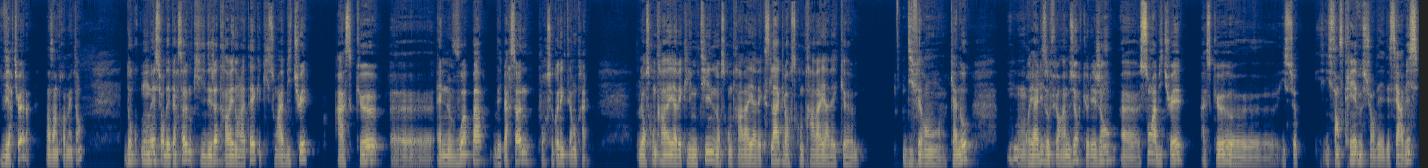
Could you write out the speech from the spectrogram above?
virtuel dans un premier temps. Donc, on est sur des personnes qui déjà travaillent dans la tech et qui sont habituées à ce que euh, elles ne voient pas des personnes pour se connecter entre elles. Lorsqu'on travaille avec LinkedIn, lorsqu'on travaille avec Slack, lorsqu'on travaille avec euh, différents canaux, on réalise au fur et à mesure que les gens euh, sont habitués à ce que euh, ils se ils s'inscrivent sur des, des, services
